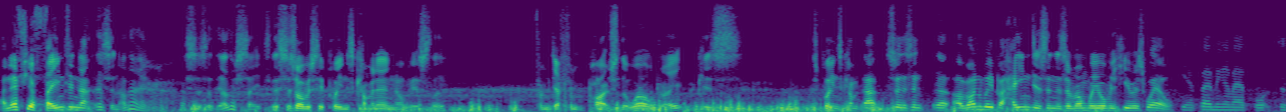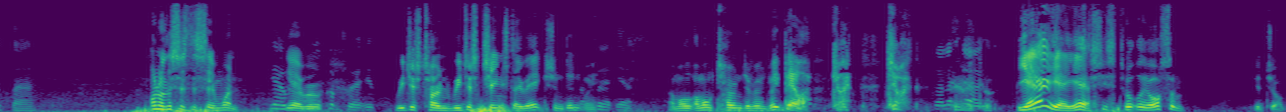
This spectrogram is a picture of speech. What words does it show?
And if you're finding that, there's another, this is at the other side. This is obviously planes coming in, obviously, from different parts of the world, right? Because there's planes coming, that, so there's an, a, runway behind us and there's a runway over here as well. Yeah, Birmingham Airport's just there. Oh no, this is the same one. Yeah, we Yeah, can we're- walk up to it. We just turned, we just changed direction, didn't that's we? it, yeah. I'm all, I'm all turned around. Right, Bella, come on, come on. So let's There we go. go. Yeah, yeah, yeah. She's totally awesome. Good job.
